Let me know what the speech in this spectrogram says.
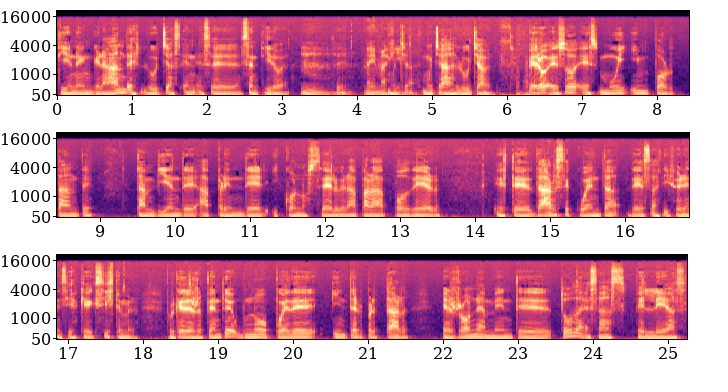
tienen grandes luchas en ese sentido. Mm, me imagino. muchas luchas. Pero eso es muy importante también de aprender y conocer, ¿verdad? Para poder este, darse cuenta de esas diferencias que existen, ¿verdad? Porque de repente uno puede interpretar erróneamente todas esas peleas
